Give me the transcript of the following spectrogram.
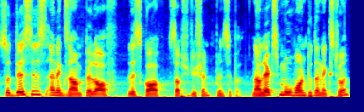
So this is an example of Liskov substitution principle. Now let's move on to the next one.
